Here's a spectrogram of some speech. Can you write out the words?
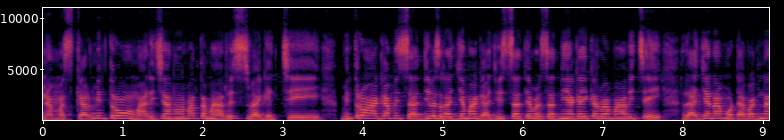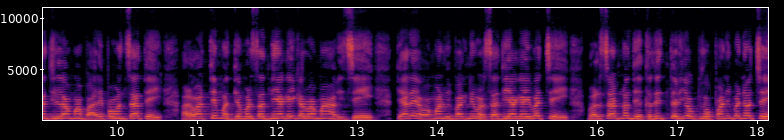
નમસ્કાર મિત્રો, મારી ચેનલમાં તમારું સ્વાગત છે. મિત્રો, આગામી સાત દિવસ રાજ્યમાં ગાજવીજ સાથે વરસાદની આગાહી કરવામાં આવી છે. રાજ્યના મોટાભાગના જિલ્લાઓમાં ભારે પવન સાથે હળવાથી મધ્યમ વરસાદની આગાહી કરવામાં આવી છે. ત્યારે હવામાન વિભાગની વરસાદી આગાહી વચ્ચે વલસાડનો દેથલી દરિયો તોફાની બન્યો છે.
